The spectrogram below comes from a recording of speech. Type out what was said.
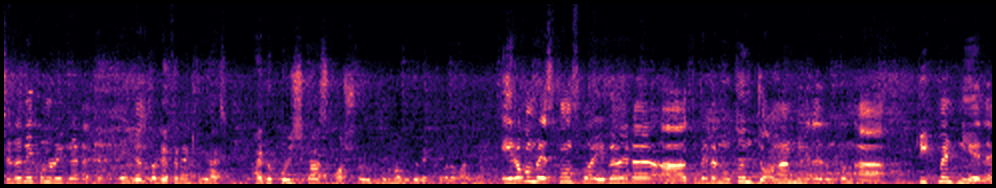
সেটা নিয়ে কোনো রিগ্রেট আছে? এদের তো ডেফিনেটলি আছে। আর একটু পরিষ্কার স্পষ্ট উত্তমবাবুকে দেখতে পেলে ভালো লাগে। এরকম রেসপন্স পাওয়া এইভাবে একটা তুমি একটা নতুন জনার নিয়ে এলে নতুন ট্রিটমেন্ট নিয়ে এলে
